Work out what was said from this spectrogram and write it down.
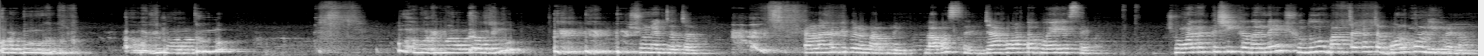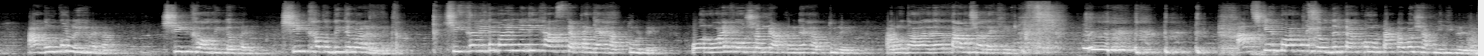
ওর বউ সাথে হাত তুললো। ও আমাকে মারতে আসলো। শোনেন চাচা, কান্নাকাটি করে লাভ নেই। লাভ আছে, যা হওয়ার তা হয়ে গেছে। সময় থাকতে শিক্ষা দেন নেই শুধু বাচ্চা কাচ্চা বড় করলেই হয় না আদর করলেই হয় না শিক্ষাও দিতে হয়। শিক্ষা তো দিতে পারেননি শিক্ষা দিতে পারেননি দেখে আজকে আপনার গায়ে হাত তুলবে। ওর ওয়াইফ ওর সামনে আপনার গায়ে হাত তুলে আরও দাঁড়ায় দাঁড়ায় তামসা দেখে। আজকের পর থেকে ওদের আর কোনো টাকা পয়সা আপনি দিবেন না।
